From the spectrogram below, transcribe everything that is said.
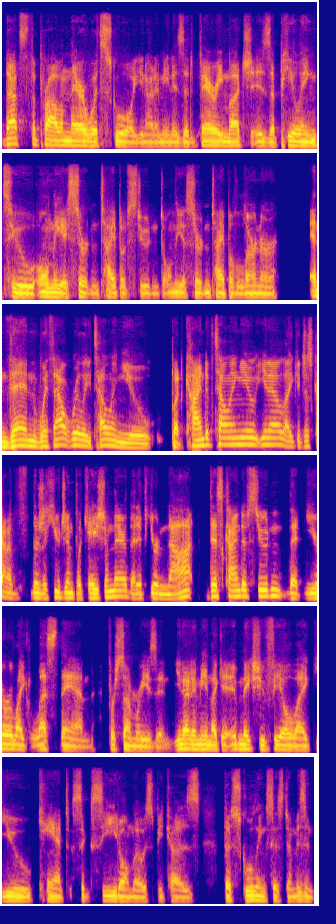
That's the problem there with school. You know what I mean? Is it very much is appealing to only a certain type of student, only a certain type of learner. And then without really telling you, but kind of telling you, you know, like it just kind of, there's a huge implication there that if you're not this kind of student, that you're like less than for some reason. You know what I mean? Like it, it makes you feel like you can't succeed almost because the schooling system isn't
